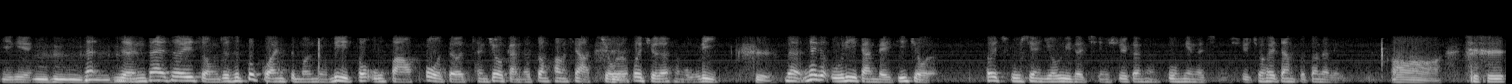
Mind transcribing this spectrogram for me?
激烈。嗯哼。那人在这一种就是不管怎么努力都无法获得成就感的状况下，久了会觉得很无力。是。那那个无力感累积久了，会出现忧郁的情绪跟很负面的情绪，就会这样不断的累积。哦，其实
